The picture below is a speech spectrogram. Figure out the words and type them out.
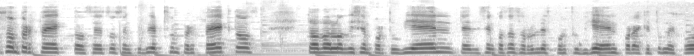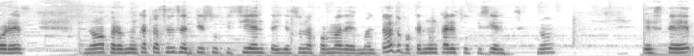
son perfectos, estos encubiertos son perfectos, todo lo dicen por tu bien, te dicen cosas horribles por tu bien, para que tú mejores, ¿no? Pero nunca te hacen sentir suficiente y es una forma de maltrato porque nunca eres suficiente, ¿no? Este,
